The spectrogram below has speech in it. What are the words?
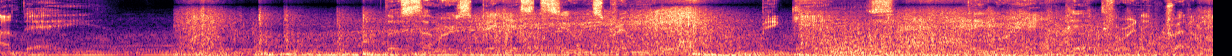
Sunday. The summer's biggest series premiere begins. They were handpicked for an incredible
